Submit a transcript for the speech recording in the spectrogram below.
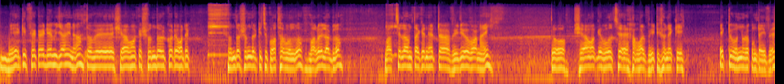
মেয়ে কি ফেক আমি জানি না তবে সে আমাকে সুন্দর করে অনেক সুন্দর সুন্দর কিছু কথা বলল, ভালোই লাগল। ভাবছিলাম তাকে নিয়ে একটা ভিডিও বানাই। তো সে আমাকে বলছে, আমার ভিডিও নাকি একটু অন্যরকম টাইপের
